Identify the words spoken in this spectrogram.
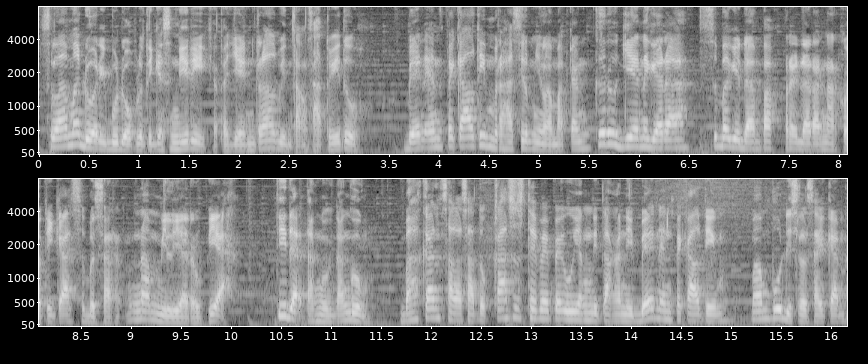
Selama 2023 sendiri, kata Jenderal Bintang 1 itu, BNNP Kaltim berhasil menyelamatkan kerugian negara sebagai dampak peredaran narkotika sebesar 6 miliar rupiah. Tidak tanggung-tanggung, bahkan salah satu kasus TPPU yang ditangani BNNP Kaltim mampu diselesaikan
